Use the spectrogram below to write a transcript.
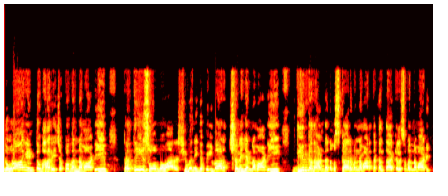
ನೂರ ಎಂಟು ಬಾರಿ ಜಪವನ್ನ ಮಾಡಿ, ಪ್ರತಿ ಸೋಮವಾರ ಶಿವನಿಗೆ ಬಿಲ್ವಾರ್ಚನೆಯನ್ನ ಮಾಡಿ, ದೀರ್ಘದಾಂಡ ನಮಸ್ಕಾರವನ್ನ ಮಾಡತಕ್ಕಂತ ಕೆಲಸವನ್ನ ಮಾಡಿ.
